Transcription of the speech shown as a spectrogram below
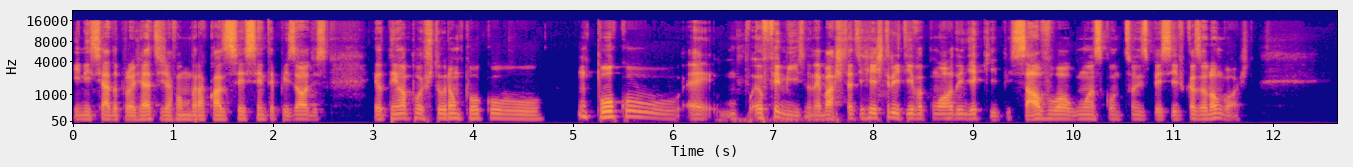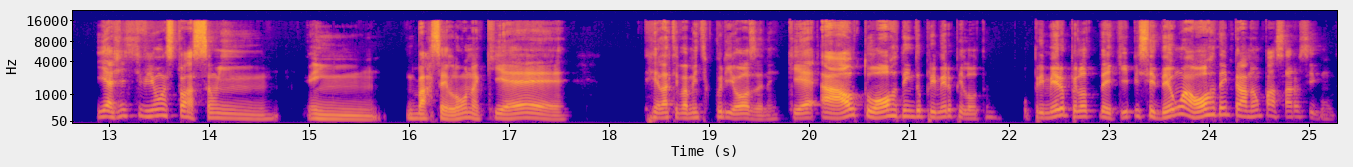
iniciado o projeto, já vamos para quase 60 episódios, eu tenho uma postura um pouco um pouco é, um eufemismo, né? Bastante restritiva com ordem de equipe, salvo algumas condições específicas eu não gosto. E a gente viu uma situação em, em, em Barcelona que é relativamente curiosa, né? Que é a auto-ordem do primeiro piloto. O primeiro piloto da equipe se deu uma ordem para não passar o segundo.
